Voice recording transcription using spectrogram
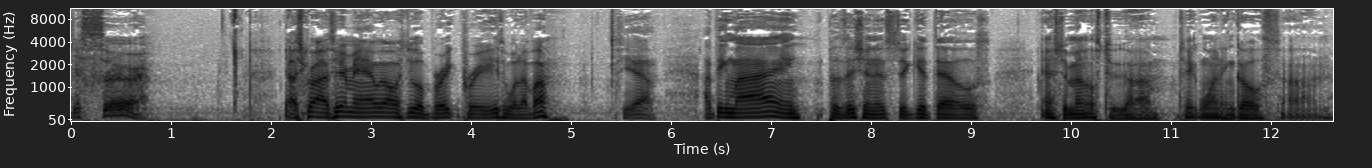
Yes, sir. Y'all scribes here, man. We always do a break praise or whatever. Yeah. I think my position is to get those instrumentals to um, take one and go. Um,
